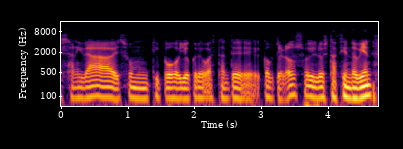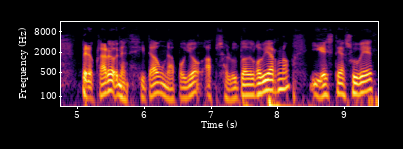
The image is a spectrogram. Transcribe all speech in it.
sanidad es un tipo, yo creo, bastante cauteloso y lo está haciendo bien, pero claro, necesita un apoyo absoluto del gobierno y este, a su vez,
